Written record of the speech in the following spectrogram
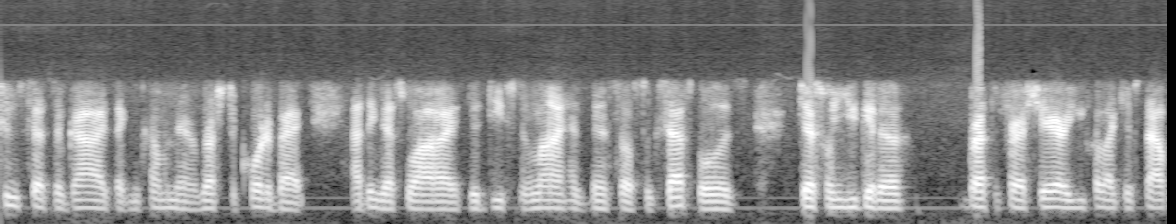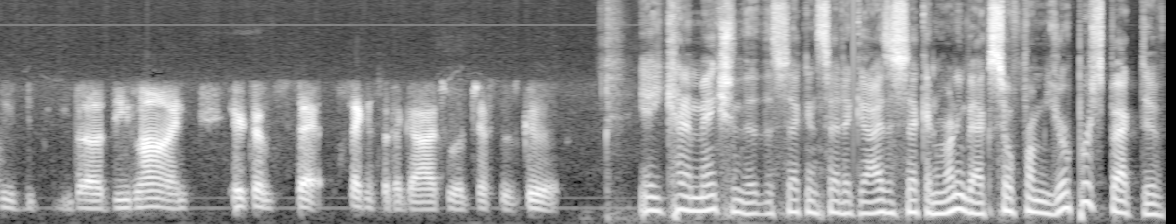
two sets of guys that can come in there and rush the quarterback. I think that's why the defensive line has been so successful. Is just when you get a breath of fresh air, you feel like you're stopping the D line. Here comes the second set of guys who are just as good. Yeah, you kind of mentioned that the second set of guys, the second running back. So, from your perspective,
